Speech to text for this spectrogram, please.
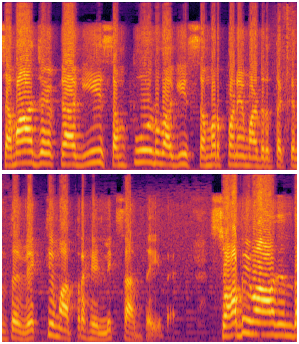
ಸಮಾಜಕ್ಕಾಗಿ ಸಂಪೂರ್ಣವಾಗಿ ಸಮರ್ಪಣೆ ಮಾಡಿರ್ತಕ್ಕಂಥ ವ್ಯಕ್ತಿ ಮಾತ್ರ ಹೇಳಲಿಕ್ಕೆ ಸಾಧ್ಯ ಇದೆ. ಸ್ವಾಭಿಮಾನದಿಂದ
